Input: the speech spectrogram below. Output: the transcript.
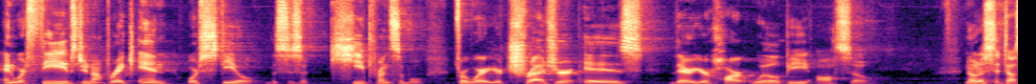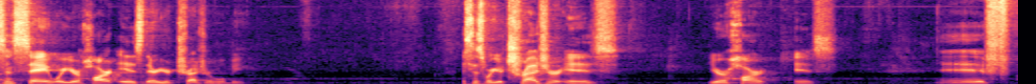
and where thieves do not break in or steal. This is a key principle. For where your treasure is, there your heart will be also. Notice it doesn't say where your heart is, there your treasure will be. It says, where your treasure is, your heart is. If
